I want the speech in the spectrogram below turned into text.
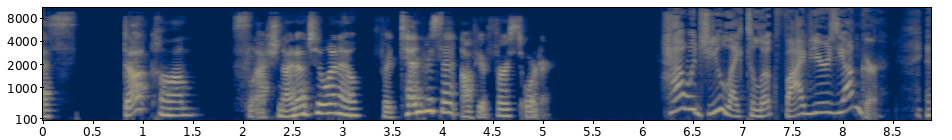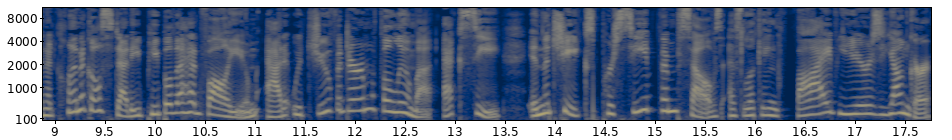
C-A-U-S-E-M-E-T-I-C-S dot com slash 90210 for 10% off your first order. How would you like to look five years younger? In a clinical study, people that had volume added with Juvederm Voluma XC in the cheeks perceived themselves as looking five years younger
